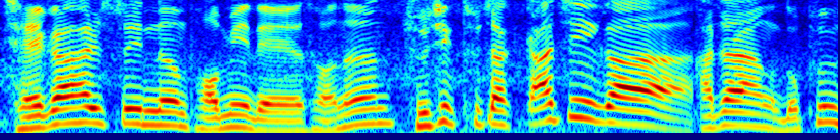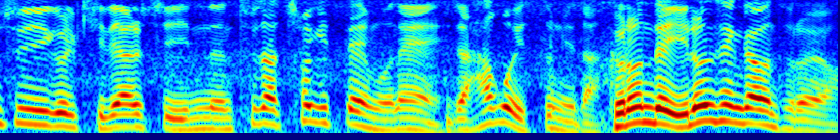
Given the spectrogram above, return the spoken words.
제가 할 수 있는 범위 내에서는 주식 투자까지가 가장 높은 수익을 기대할 수 있는 투자처기 때문에 이제 하고 있습니다. 그런데 이런 생각은 들어요.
